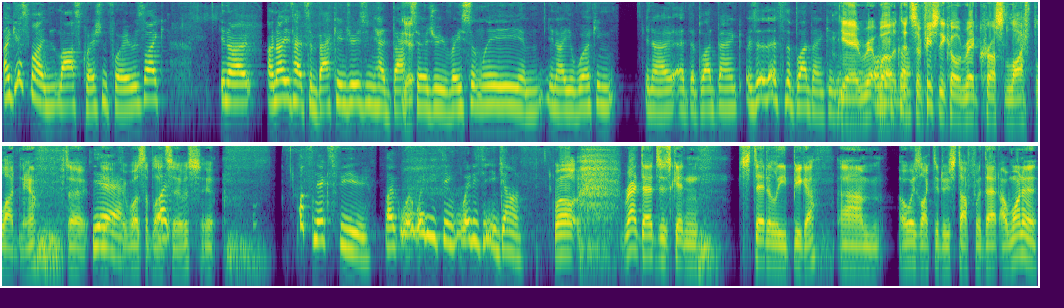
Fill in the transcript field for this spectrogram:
I guess my last question for you is like, you know, I know you've had some back injuries and you had back Yeah. surgery recently, and you know you're working, you know, at the blood bank. Is it, that's the blood bank, isn't Yeah, it? Yeah, well, Red it's officially called Red Cross Lifeblood now. So yeah, Yeah. it was the blood Like- service. Yeah. What's next for you? Like, where, where do you think? Where do you think you're going? Well, Rad Dads is getting steadily bigger. Um, I always like to do stuff with that. I want to.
